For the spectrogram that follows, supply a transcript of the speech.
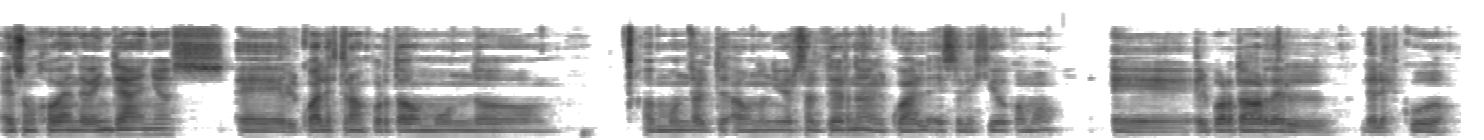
Es un joven de 20 años, eh, el cual es transportado a un mundo, a un, a un universo alterno en el cual es elegido como eh, el portador del, del escudo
